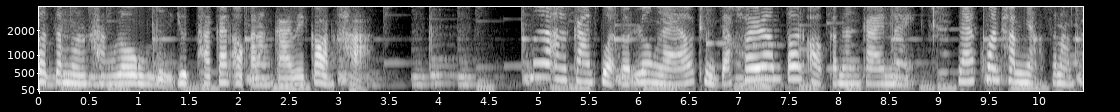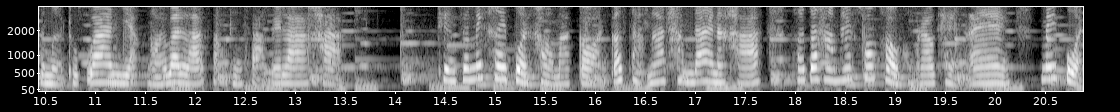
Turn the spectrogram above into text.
ลดจำนวนครั้งลง หรือหยุดพักการออกกำลังกายไว้ก่อนค่ะ มื่ออาการปวดลดลงแล้วถึงจะค่อยเริ่มต้นออกกำลังกายใหม่ และควรทำอย่างสม่ำเสมอทุกวันอย่างน้อยวันละ 2-3 เวลาค่ะ ถึงจะไม่เคยปวดเข่ามาก่อนก็สามารถทำได้นะคะ เพราะจะทำให้ข้อเข่าของเราแข็งแรง ไม่ปวด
